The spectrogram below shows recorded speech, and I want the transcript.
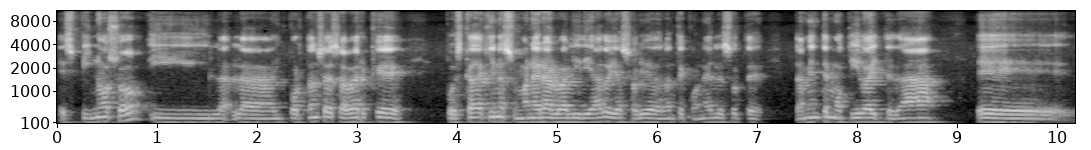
espinoso y la, importancia de saber que pues cada quien a su manera lo ha lidiado y ha salido adelante con él, eso te, también te motiva y te da eh,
